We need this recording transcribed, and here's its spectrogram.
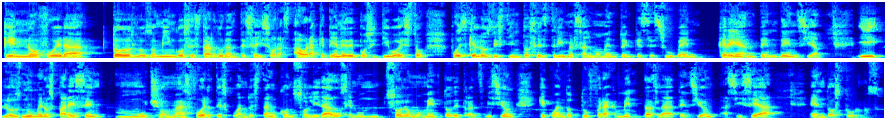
que no fuera todos los domingos estar durante seis horas. Ahora, ¿qué tiene de positivo esto? Pues que los distintos streamers al momento en que se suben crean tendencia y los números parecen mucho más fuertes cuando están consolidados en un solo momento de transmisión que cuando tú fragmentas la atención, así sea en dos turnos.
